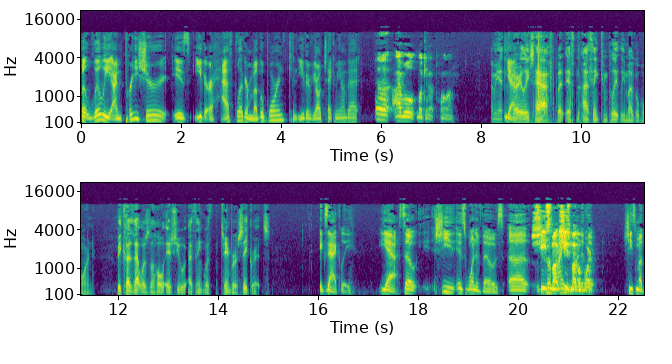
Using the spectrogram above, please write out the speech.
but Lily, I'm pretty sure, is either a half blood or Muggle born. Can either of y'all check me on that? Uh, I will look it up. Hold on. I mean, at the Yeah. very least half, but if I think completely Muggle-born, because that was the whole issue. I think with Chamber of Secrets. Exactly. Yeah. So she is one of those. Uh, She's Mu- she's one of Muggle-born. the- She's Muggle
